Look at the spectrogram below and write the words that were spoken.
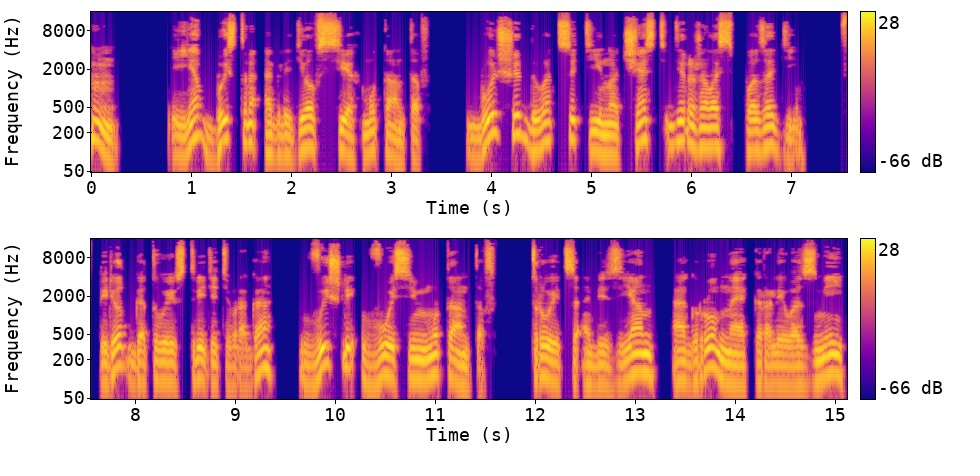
Хм, я быстро оглядел всех мутантов. Больше двадцати, но часть держалась позади. Вперед, готовые встретить врага, вышли восемь мутантов. Троица обезьян, огромная королева змей,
